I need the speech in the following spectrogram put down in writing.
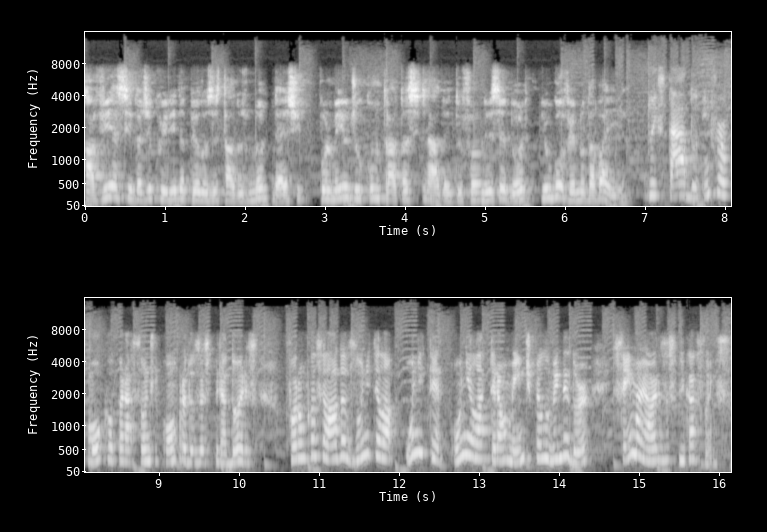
havia sido adquirida pelos estados do Nordeste por meio de um contrato assinado entre o fornecedor e o governo da Bahia. Do estado informou que a operação de compra dos respiradores foram canceladas unilateralmente pelo vendedor, sem maiores explicações.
